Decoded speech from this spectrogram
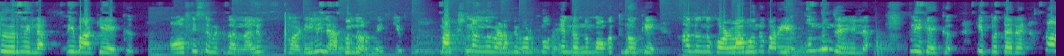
തീർന്നില്ല. നീ ബാക്കി കേക്ക്. ഓഫീസ് വിട്ട് തന്നാലും മടിയിൽ ലാപ്പും തുറന്നിരിക്കും ഭക്ഷണം ഒന്ന് വിളമ്പി കൊടുക്കുമ്പോ എന്നൊന്ന് മുഖത്ത് നോക്കി അതൊന്ന് കൊള്ളാമോ എന്ന് പറയേ. ഒന്നും ചെയ്യില്ല. നീ കേക്ക്. ഇപ്പൊ തന്നെ ആ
